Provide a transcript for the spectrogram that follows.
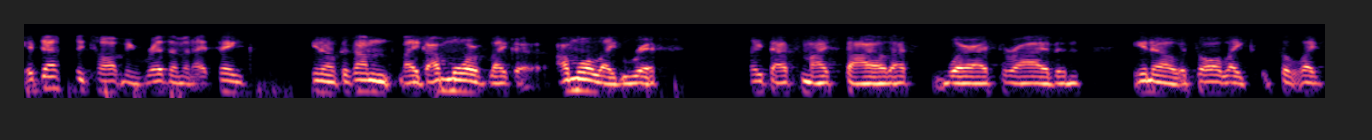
it definitely taught me rhythm, and I think you know because I'm like I'm more of like a I'm more like riff. Like that's my style. That's where I thrive, and you know it's all like it's all like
